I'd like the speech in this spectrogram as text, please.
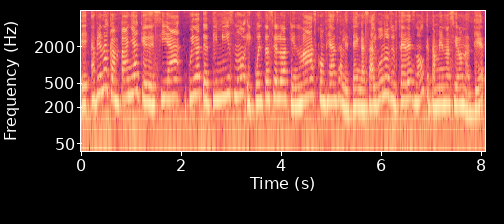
eh, había una campaña que decía, cuídate a ti mismo y cuéntaselo a quien más confianza le tengas. Algunos de ustedes, ¿no? Que también nacieron antier,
